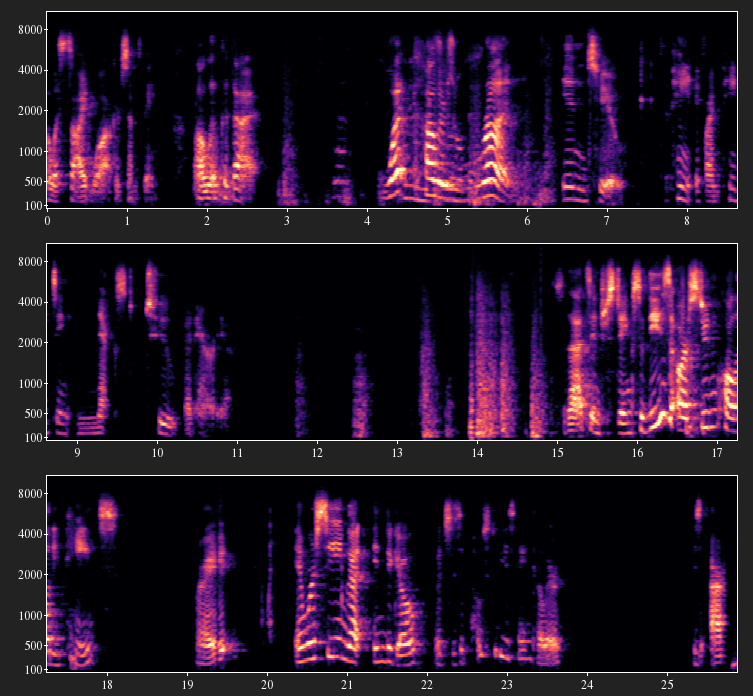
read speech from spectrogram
oh, a sidewalk or something. Oh, look at that. What Mm, colors a little bit. run into the paint if I'm painting next to an area? So that's interesting. So these are student quality paints, right? And we're seeing that indigo, which is supposed to be a stain color, is actually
